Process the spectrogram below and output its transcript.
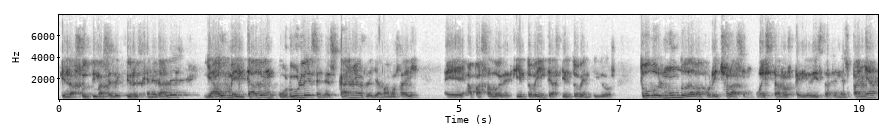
que en las últimas elecciones generales y ha aumentado en curules, en escaños, le llamamos ahí, eh, ha pasado de 120 a 122. Todo el mundo daba por hecho las encuestas, los periodistas en España,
